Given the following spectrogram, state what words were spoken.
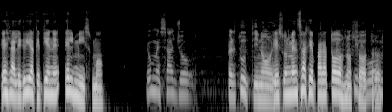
Es la alegría que tiene Él mismo. Es un mensaje para todos nosotros,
